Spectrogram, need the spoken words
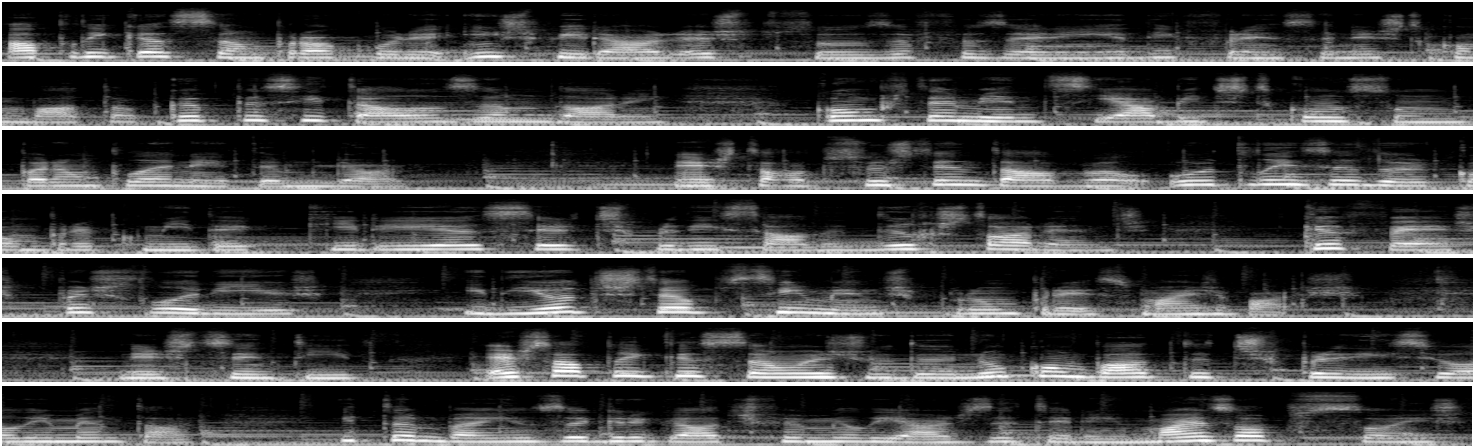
a aplicação procura inspirar as pessoas a fazerem a diferença neste combate ao capacitá-las a mudarem comportamentos e hábitos de consumo para um planeta melhor. Neste app sustentável, o utilizador compra comida que iria ser desperdiçada de restaurantes, cafés, pastelarias e de outros estabelecimentos por um preço mais baixo. Neste sentido, esta aplicação ajuda no combate de desperdício alimentar e também os agregados familiares a terem mais opções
